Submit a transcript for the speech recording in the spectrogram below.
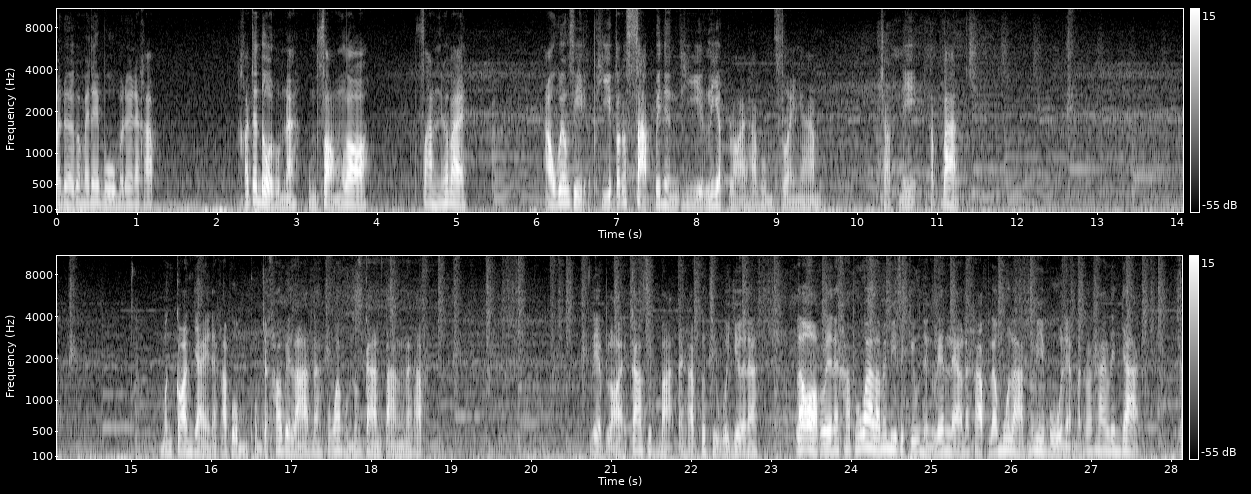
มาด้วยก็ไม่ได้บูมมาด้วยนะครับเขาจะโดดผมนะ ผมสองรอ ฟันเข้าไป เอาเวลสี่กับพีฟแล้วก็สับไปหนึ่งทีเรียบร้อยครับ ผมสวยงามช็อตนี้กลับบ้าน มังกรใหญ่นะครับผมผมจะเข้าไปลาดนะเพราะว่าผมต้องการตังค์นะครับ เรียบร้อย 90 บาทนะครับ ก็ถือว่าเยอะนะ เราออกเลยนะครับ เพราะว่าเราไม่มีสกิลหนึ่งเล่นแล้วนะครับ แล้วมูลาดไม่มีบูเนี่ยมันค่อนข้างเล่นยากส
